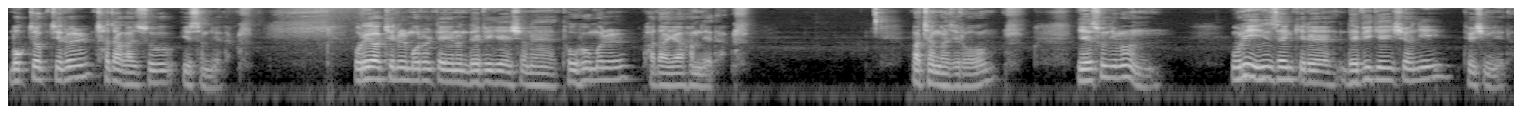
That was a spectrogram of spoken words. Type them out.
목적지를 찾아갈 수 있습니다. 우리가 길을 모를 때에는 내비게이션의 도움을 받아야 합니다. 마찬가지로 예수님은 우리 인생길의 내비게이션이 되십니다.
